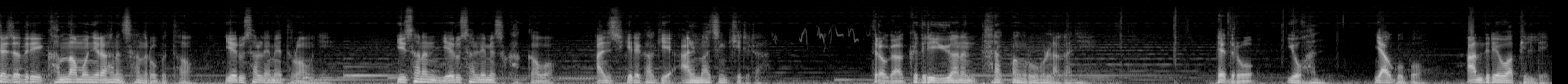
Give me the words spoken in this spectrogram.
제자들이 감나몬이라 하는 산으로부터 예루살렘에 돌아오니 이 산은 예루살렘에서 가까워 안식일에 가기 알맞은 길이라. 들어가 그들이 유하는 다락방으로 올라가니 베드로, 요한, 야고보, 안드레와 빌립,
